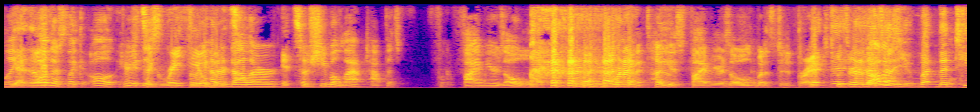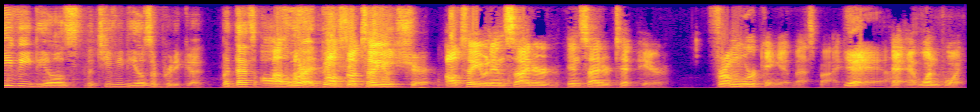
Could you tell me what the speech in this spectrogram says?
Like Yeah, oh, there's like oh here's It's a great deal, three but hundred it's- dollar a- Toshiba laptop that's fucking five years old. We're not going to tell you it's five years old, but it's, it's brand But, $300. I'll tell you, but the TV deals, the TV deals are pretty good. But that's all. For a I'll- basic I'll tell TV, you- sure. I'll tell you an insider insider tip here from working at Best Buy. Yeah, yeah, yeah. At, at one point,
